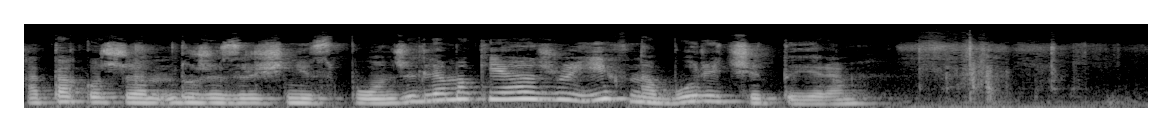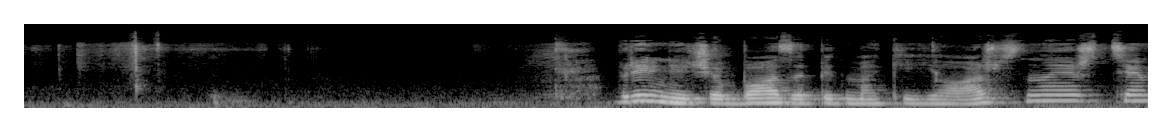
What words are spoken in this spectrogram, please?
А також е, дуже зручні спонжі для макіяжу, їх в наборі 4. Врівнююча база під макіяж в знижці.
